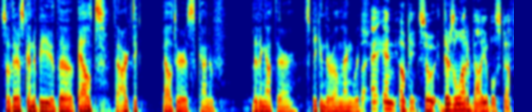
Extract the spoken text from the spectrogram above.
So there's going to be the belt, the Arctic belters kind of living out there, speaking their own language. And, and, okay, so there's a lot of valuable stuff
